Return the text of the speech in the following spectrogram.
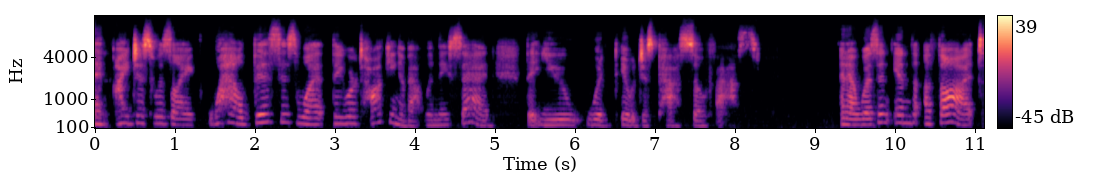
And I just was like, wow, this is what they were talking about when they said that you would, it would just pass so fast. And I wasn't in a thought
